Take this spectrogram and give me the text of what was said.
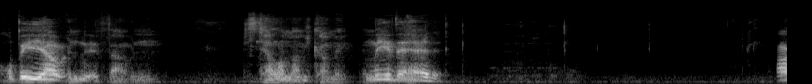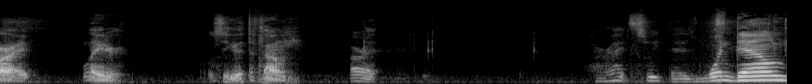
I'll be out in the fountain. Just tell him I'm coming and leave the head. Alright, later. I'll see you at the fountain. All right. All right, sweet. That is one down,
